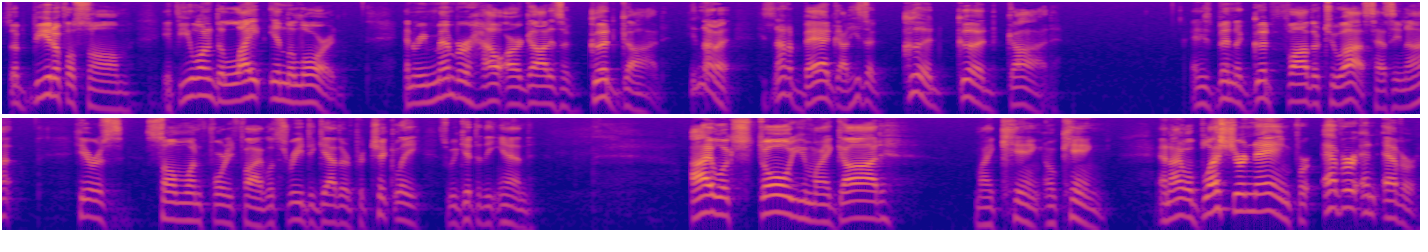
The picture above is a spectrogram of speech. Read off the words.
It's a beautiful psalm. If you want to delight in the Lord, and remember how our God is a good God. He's not a he's not a bad God. He's a good good God. And he's been a good father to us, has he not? Here's Psalm 145. Let's read together, particularly as we get to the end. I will extol you, my God, my King, O King, and I will bless your name forever and ever.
